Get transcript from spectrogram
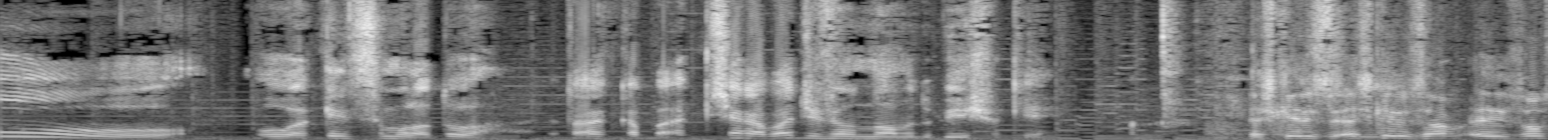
o. o aquele simulador. Eu tava tinha acabado de ver o nome do bicho aqui. acho que eles, acho que eles usavam, eles usou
